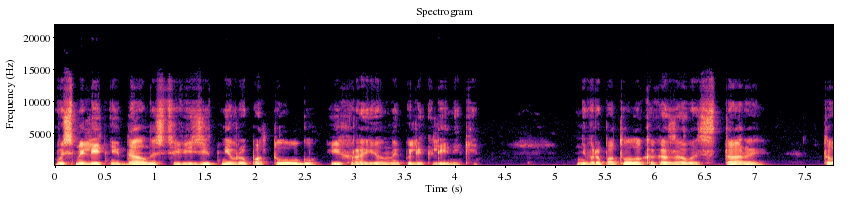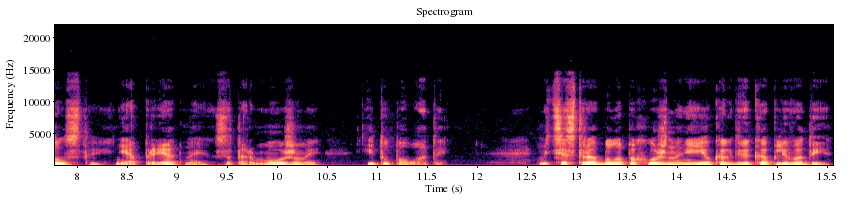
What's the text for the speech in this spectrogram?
восьмилетней давности визит к невропатологу их районной поликлиники. Невропатолог оказалась старой, толстой, неопрятной, заторможенной и туповатой. Медсестра была похожа на нее, как две капли воды,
